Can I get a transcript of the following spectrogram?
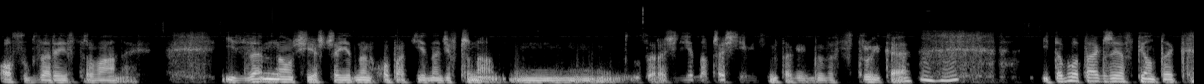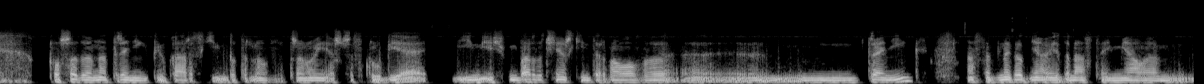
osób zarejestrowanych. I ze mną się jeszcze jeden chłopak i jedna dziewczyna mm, zarazili jednocześnie, więc my tak jakby we w trójkę. Mhm. I to było tak, że ja w piątek poszedłem na trening piłkarski, bo trenuję jeszcze w klubie i mieliśmy bardzo ciężki interwałowy e, trening. Następnego dnia o 11 miałem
